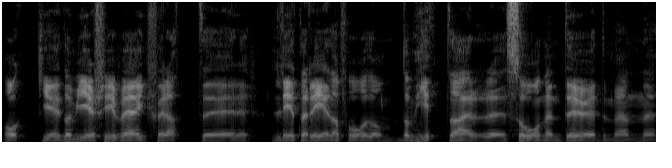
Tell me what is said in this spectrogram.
Och eh, de ger sig iväg för att eh, leta reda på dem. De hittar eh, sonen död men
